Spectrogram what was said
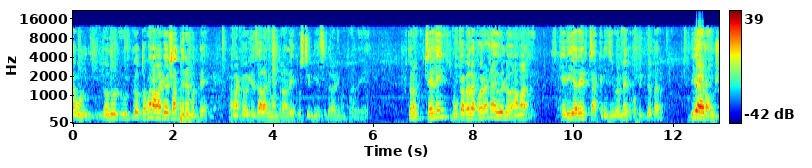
আগুন জ্বল উঠল, তখন আমাকে ওই সাত দিনের মধ্যে আমাকে ওই জ্বালানি মন্ত্রণালয়ে পোস্টিং দিয়েছে, জ্বালানি মন্ত্রণালয়ে। সুতরাং চ্যালেঞ্জ মোকাবেলা করাটাই হলো আমার কেরিয়ারের চাকরি জীবনের অভিজ্ঞতার বিরাট অংশ।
